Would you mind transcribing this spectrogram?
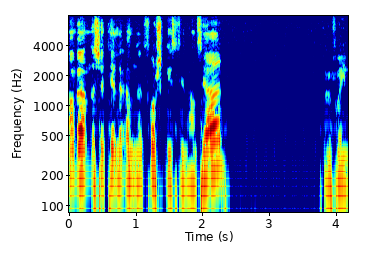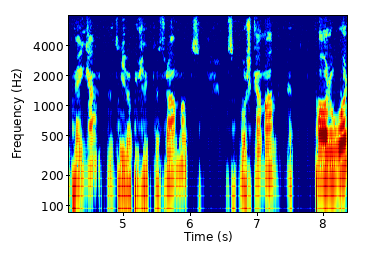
Man vänder sig till en forskningsfinansiär för att få in pengar för att driva projektet framåt. Så forskar man ett par år,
